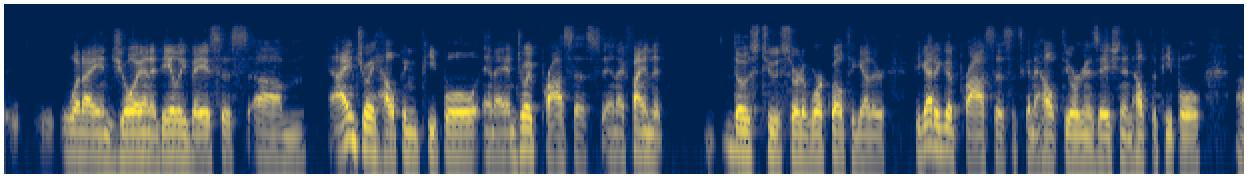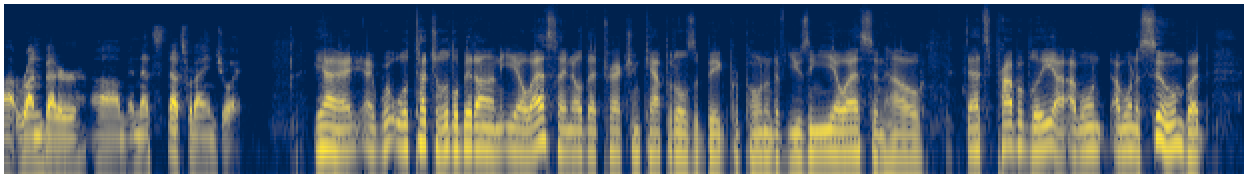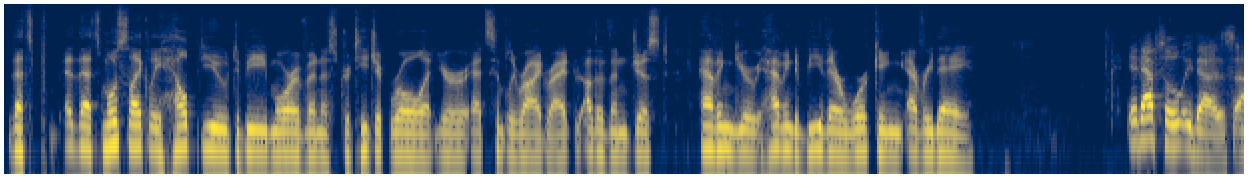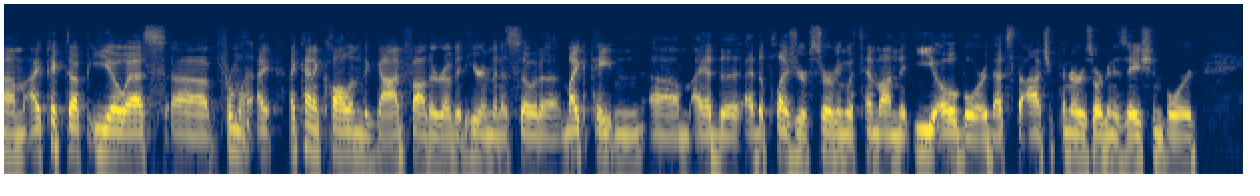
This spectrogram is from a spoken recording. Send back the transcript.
what I enjoy on a daily basis. Um, I enjoy helping people, and I enjoy process. And I find that those two sort of work well together. If you got a good process, it's going to help the organization and help the people uh, run better, um, and that's that's what I enjoy. Yeah, I, I, we'll touch a little bit on EOS. I know that Traction Capital is a big proponent of using EOS and how that's probably I, won't I won't assume, but that's that's most likely helped you to be more of in a strategic role at your at Simply Ride, right? Other than just having your having to be there working every day. It absolutely does. Um, I picked up EOS uh, from I, I kind of call him the godfather of it here in Minnesota. Mike Paton. Um, I had the I had the pleasure of serving with him on the EO board. That's the Entrepreneurs Organization Board,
